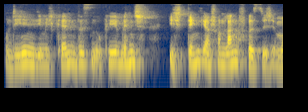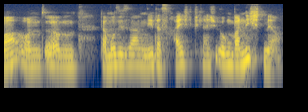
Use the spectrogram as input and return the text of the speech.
Und diejenigen, die mich kennen, wissen, okay, Mensch, ich denke ja schon langfristig immer und ähm, da muss ich sagen, nee, das reicht vielleicht irgendwann nicht mehr.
